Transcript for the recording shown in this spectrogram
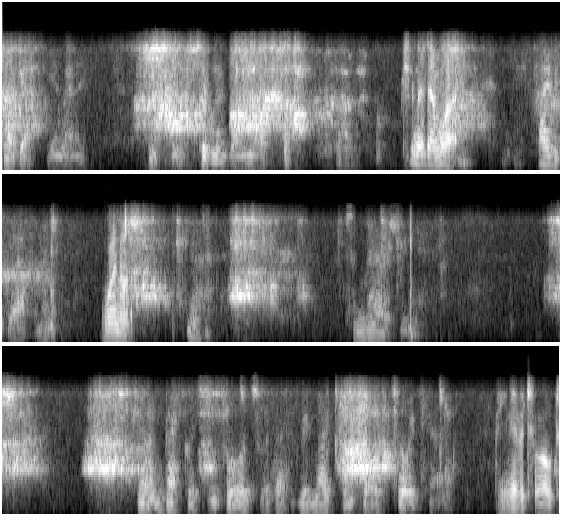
Okay. yeah, know. Shouldn't have done that. Shouldn't have done what? Photograph me. Why not? Yeah. It's embarrassing. Going backwards and forwards with a remote control toy car. You're never too old to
